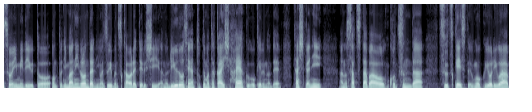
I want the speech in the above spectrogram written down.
そういう意味で言うと本当にマニーロンダリングは随分使われてるしあの流動性がとても高いし早く動けるので確かにあの札束をこう積んだスーツケースで動くよりは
